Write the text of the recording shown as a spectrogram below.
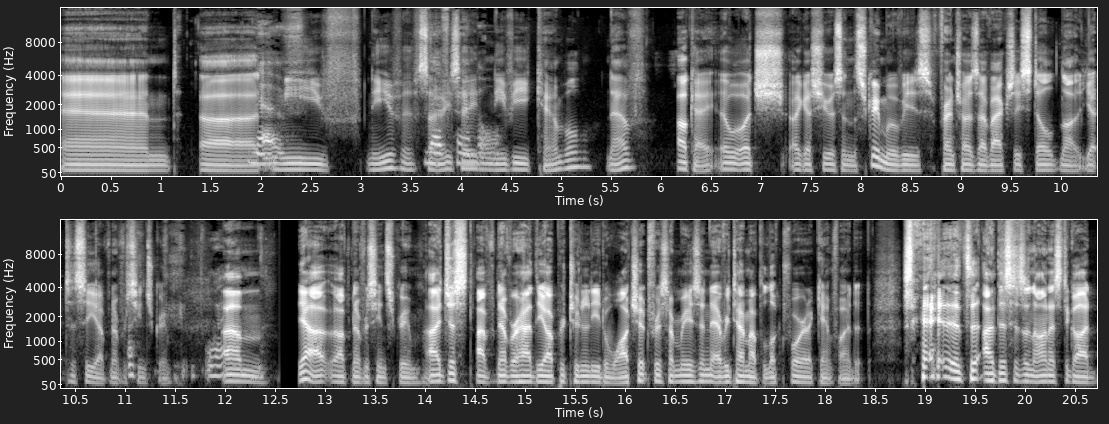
and uh, Nev. Neve. Neve, is that how you say? Neve Campbell? Nev? Okay, uh, which I guess she was in the Scream movies franchise. I've actually still not yet to see. I've never seen Scream. Um, yeah, I've never seen Scream. I just I've never had the opportunity to watch it for some reason. Every time I've looked for it, I can't find it. it's uh, this is an honest to god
